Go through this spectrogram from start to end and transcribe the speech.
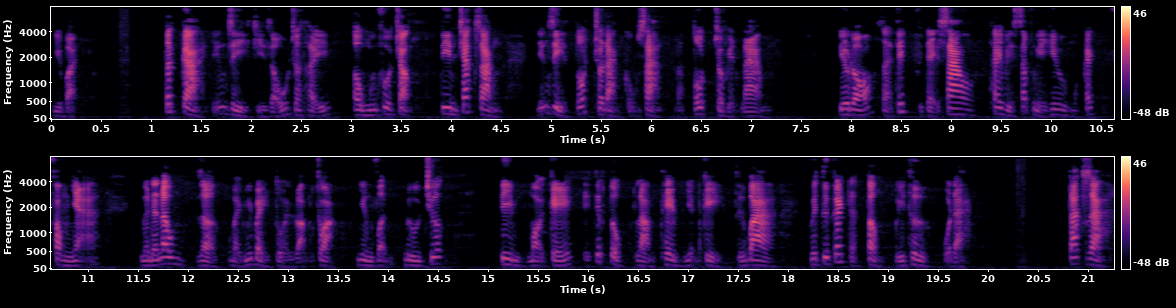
như vậy. Tất cả những gì chỉ giấu cho thấy ông Nguyễn Phú Trọng tin chắc rằng những gì tốt cho Đảng Cộng sản là tốt cho Việt Nam. Điều đó giải thích vì tại sao thay vì sắp nghỉ hưu một cách phong nhã, người đàn ông giờ 77 tuổi loạn trọng nhưng vẫn mưu trước tìm mọi kế để tiếp tục làm thêm nhiệm kỳ thứ ba với tư cách là Tổng Bí thư của Đảng. Tác giả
